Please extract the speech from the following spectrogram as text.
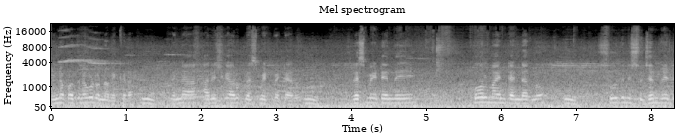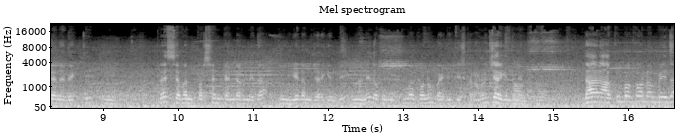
నిన్న పొద్దున కూడా ఉన్నాం ఇక్కడ. నిన్న హరీష్ గారు ప్రెస్ మీట్ పెట్టారు. ప్రెస్ మీట్ ఏంది? కోల్ మైన్ టెండర్లో సూదిని సుజన్ రెడ్డి అనే వ్యక్తి ప్లస్ సెవెన్ పర్సెంట్ టెండర్ మీద ఇవ్వడం జరిగింది అనేది ఒక కుంభకోణం బయటికి తీసుకురావడం జరిగింది దాని ఆ కుంభకోణం మీద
